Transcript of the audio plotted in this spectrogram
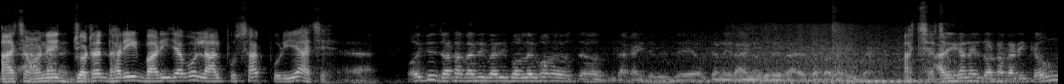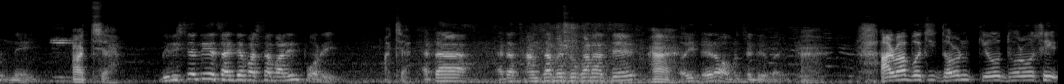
আচ্ছা মানে জটাধারীর বাড়ি যাব লাল পোশাক পরিয়ে আছে। হ্যাঁ, ওই যে জটাদারির বাড়ি বললে পরে দেখাই দেবে যে ওখানে রায়নগরের রায়- জটাদারির বাড়ি। আচ্ছা আর আচ্ছা এখানে জটাদারি কেউ নেই। আচ্ছা। ব্রিজটা দিয়ে চারটে পাঁচটা বাড়ির পরেই। আচ্ছা। একটা একটা থানসাপের দোকান আছে। হ্যাঁ। ওই এরা অপোজিটের বাড়ি। হ্যাঁ। আর বা বলছি ধরুন কেউ ধরো সেই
